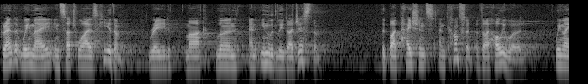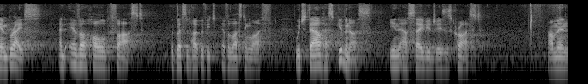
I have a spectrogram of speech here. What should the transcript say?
grant that we may in such wise hear them, read, mark, learn, and inwardly digest them, that by patience and comfort of thy holy word we may embrace and ever hold fast the blessed hope of everlasting life, which thou hast given us in our Saviour Jesus Christ. Amen.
